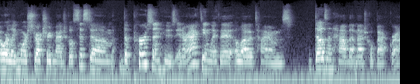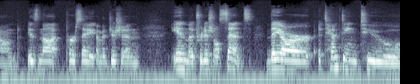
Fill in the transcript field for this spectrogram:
or like more structured magical system, the person who's interacting with it a lot of times doesn't have that magical background, is not per se a magician in the traditional sense. They are attempting to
